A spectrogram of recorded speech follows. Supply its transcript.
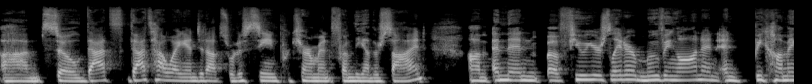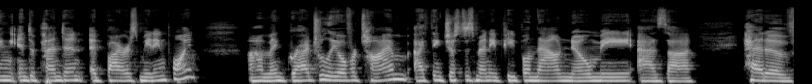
Um, so that's that's how I ended up sort of seeing procurement from the other side, um, and then a few years later, moving on and, and becoming independent at Buyers Meeting Point. Um, and gradually over time, I think just as many people now know me as a head of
